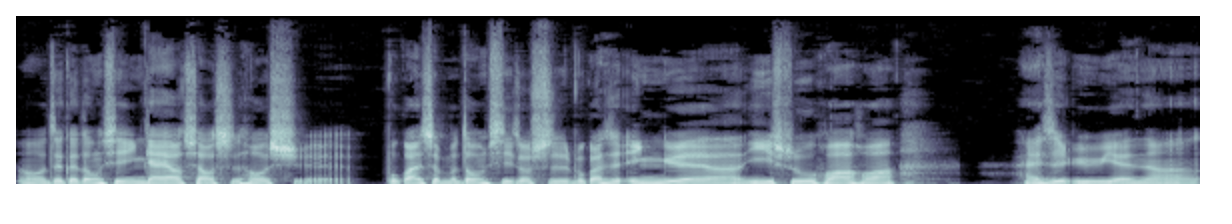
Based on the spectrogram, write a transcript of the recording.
哦，这个东西应该要小时候学，不管什么东西都是，不管是音乐啊、艺术、画画，还是语言啊，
